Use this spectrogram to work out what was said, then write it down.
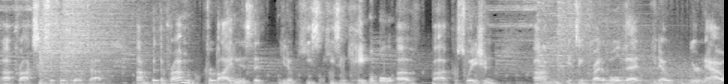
uh, proxies that they've built up. Um, but the problem for Biden is that you know he's he's incapable of uh, persuasion. Um, it's incredible that you know we're now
